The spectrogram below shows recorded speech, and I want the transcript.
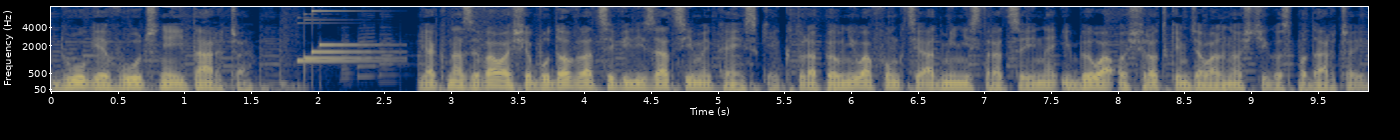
Długie włócznie i tarcze. Jak nazywała się budowla cywilizacji mykeńskiej, która pełniła funkcje administracyjne i była ośrodkiem działalności gospodarczej?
